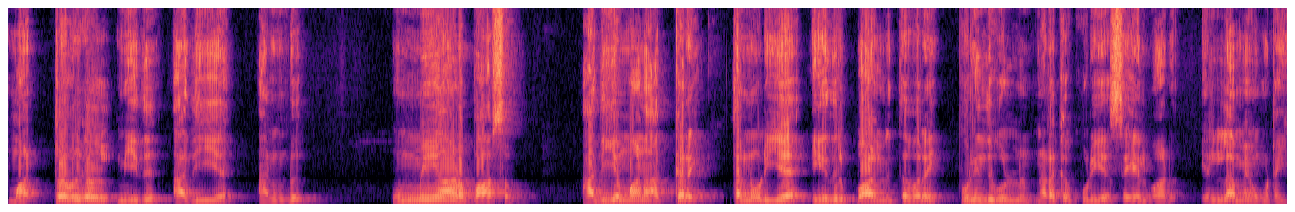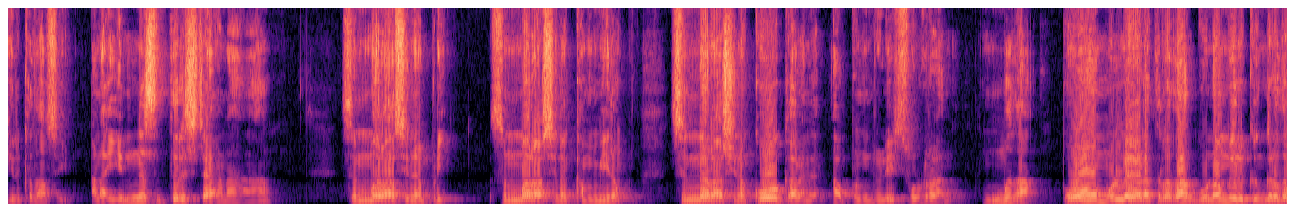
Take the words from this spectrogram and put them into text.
மற்றவர்கள் மீது அதிக அன்பு உண்மையான பாசம் அதிகமான அக்கறை தன்னுடைய எதிர்பாலினத்தவரை புரிந்து கொள்ளும் நடக்கக்கூடிய செயல்பாடு எல்லாமே உங்கள்கிட்ட இருக்க தான் செய்யும். ஆனால் என்ன சித்தரிச்சிட்டாங்கன்னா சிம்ம ராசினா எப்படி? சிம்ம ராசினா கம்மீரம் சின்ன ராசினா கோவக்காரங்க அப்படின்னு சொல்லி சொல்கிறாங்க உண்மைதான். கோபம் உள்ள இடத்துல தான் குணம் இருக்குங்கிறத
